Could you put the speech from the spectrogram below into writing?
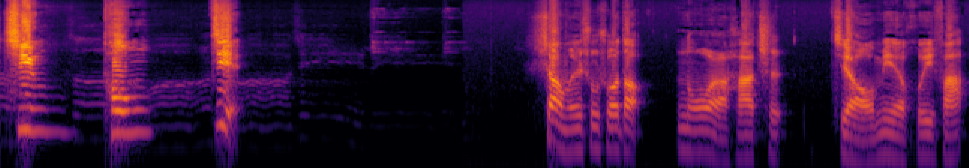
《清通鉴》。上文书说到，努尔哈赤剿灭挥发，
